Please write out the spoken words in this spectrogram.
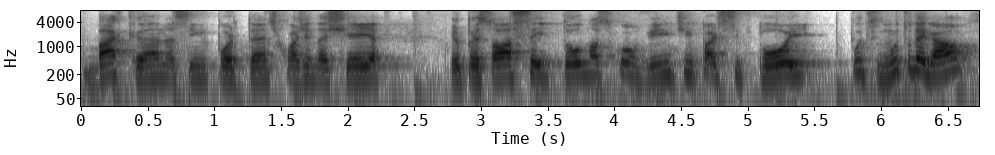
bacana, assim, importante, com a agenda cheia. E o pessoal aceitou o nosso convite e participou. E, putz, muito legal.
